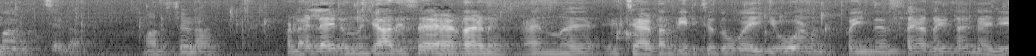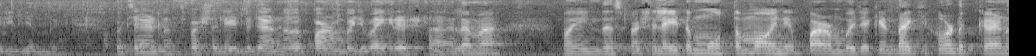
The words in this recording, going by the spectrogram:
മറിച്ചിടാം. മറിച്ചിടാം. അവിടെ എല്ലാവരും ഒന്നും ജാതി സേഡാണ് അന്ന് ചേട്ടൻ തിരിച്ച് ദുബൈക്ക് പോവാണ്. അപ്പൊ അതിന്റെ സേഡായിട്ട് എല്ലാവരും ഇരിക്കുന്നത് അപ്പൊ ചേട്ടന് സ്പെഷ്യലായിട്ട് ചേട്ടന് പഴംപൊരി ഭയങ്കര ഇഷ്ടമാണ് അല്ല മാ അപ്പൊ അതിന്റെ സ്പെഷ്യലായിട്ട് മൂത്ത മോന് പഴംപൊരി ഒക്കെ ഉണ്ടാക്കി കൊടുക്കാണ്.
